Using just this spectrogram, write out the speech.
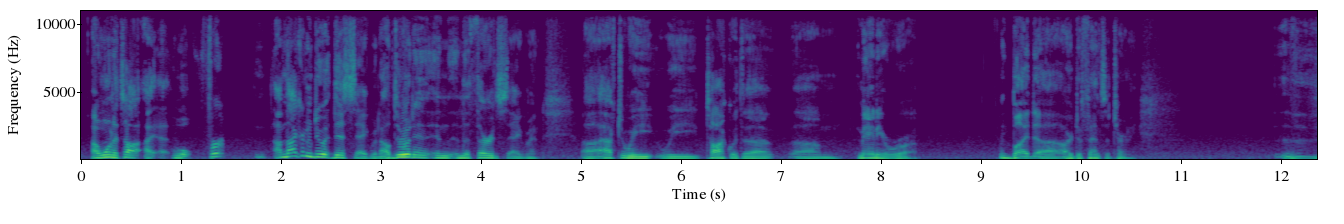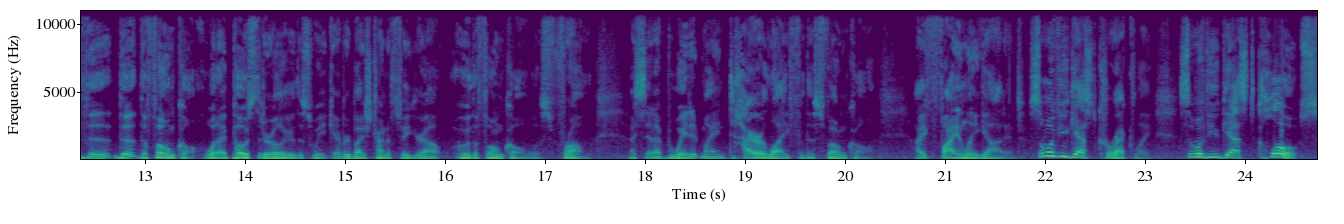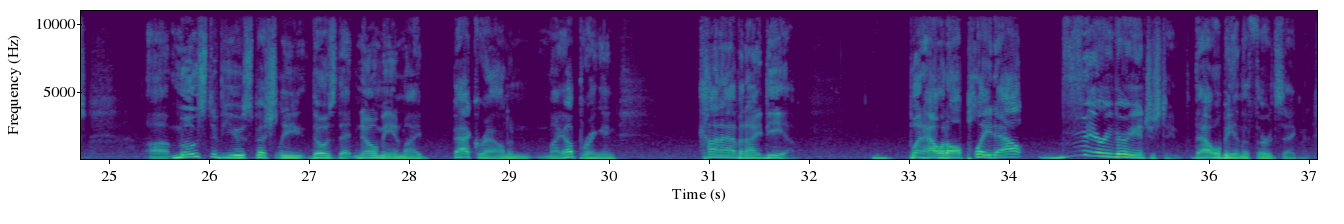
I want to talk. I, well, for I'm not going to do it this segment. I'll do it in, in, in the third segment uh, after we we talk with uh, um, Manny Arora, but uh, our defense attorney. The, the the phone call, what I posted earlier this week, everybody's trying to figure out who the phone call was from. I said I've waited my entire life for this phone call. I finally got it. Some of you guessed correctly. Some of you guessed close. Uh, most of you, especially those that know me and my background and my upbringing, kind of have an idea. But how it all played out, very, very interesting. That will be in the third segment.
